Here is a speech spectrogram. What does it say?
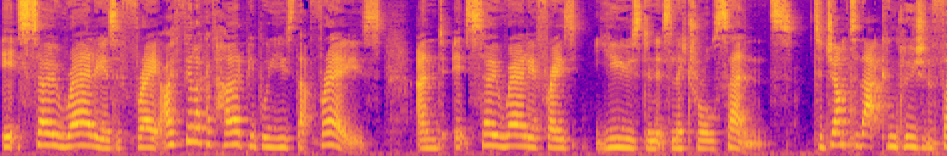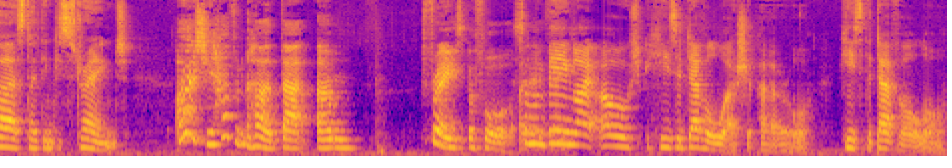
it so rarely is a phrase. I feel like I've heard people use that phrase, and it's so rarely a phrase used in its literal sense. To jump to that conclusion first, I think, is strange. i actually haven't heard that um phrase before Someone being think. like, "Oh, he's a devil worshipper," or "He's the devil," or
